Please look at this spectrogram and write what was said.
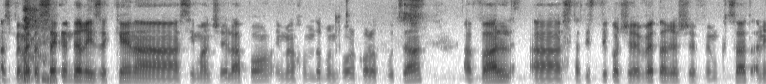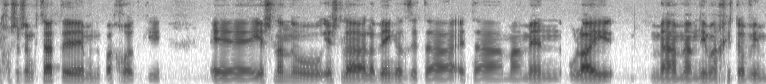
אז באמת ה secondary זה כן הסימן שאלה פה, אם אנחנו מדברים פה על כל הקבוצה, אבל הסטטיסטיקות שהבאת רשף הם קצת, אני חושב שהן קצת מנופחות, כי יש לנו, יש לבנגלס את, את המאמן אולי מהמאמנים הכי טובים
